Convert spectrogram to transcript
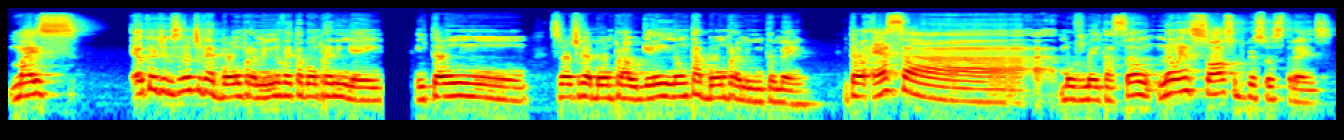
mas é o que eu digo, se não tiver bom para mim, não vai estar tá bom para ninguém. Então, se não tiver bom para alguém, não tá bom para mim também. Então, essa movimentação não é só sobre pessoas trans.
